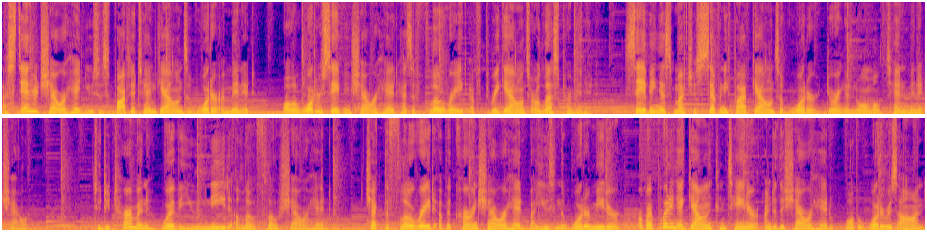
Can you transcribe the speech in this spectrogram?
A standard shower head uses 5 to 10 gallons of water a minute, while a water saving shower head has a flow rate of 3 gallons or less per minute, saving as much as 75 gallons of water during a normal 10 minute shower. To determine whether you need a low flow shower head, check the flow rate of the current shower head by using the water meter or by putting a gallon container under the shower head while the water is on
